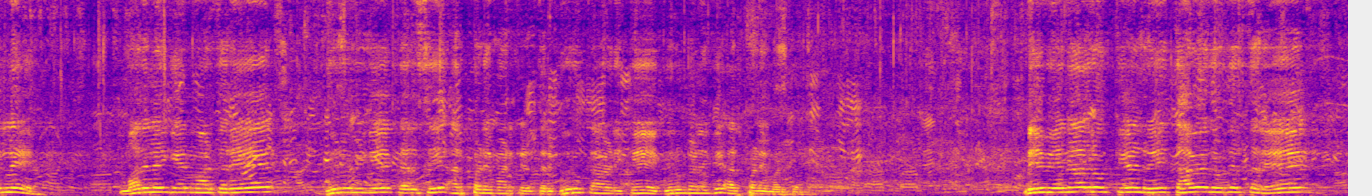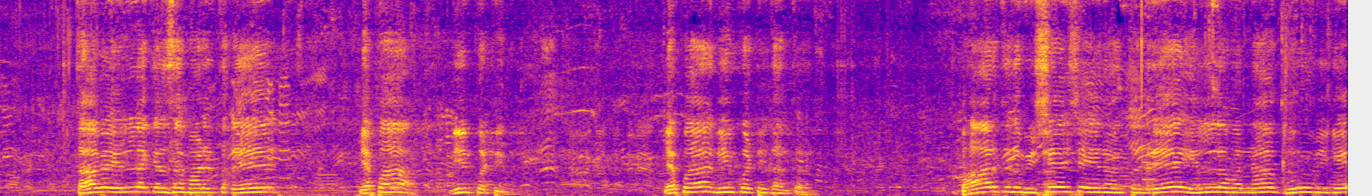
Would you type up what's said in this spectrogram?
ಇರಲಿ, ಮೊದಲಿಗೆ ಏನ್ ಮಾಡ್ತಾರೆ? ಗುರುವಿಗೆ ಕರೆಸಿ ಅರ್ಪಣೆ ಮಾಡ್ಕೊಳ್ತಾರೆ. ಗುರು ಕಾಣಿಕೆ, ಗುರುಗಳಿಗೆ ಅರ್ಪಣೆ ಮಾಡ್ತಾರೆ ನೀವೇನಾದ್ರೂ ಕೇಳ್ರಿ, ತಾವೇ ದುಡ್ದಿರ್ತಾರೆ ತಾವೇ ಎಲ್ಲ ಕೆಲಸ ಮಾಡಿರ್ತಾರೆ ಯಪ್ಪ, ನೀನ್ ಕೊಟ್ಟಿದ್ದು. ಯಪ್ಪ, ನೀನ್ ಕೊಟ್ಟಿದ್ದಂತಾರೆ ಭಾರತದ ವಿಶೇಷ ಏನು ಅಂತಂದ್ರೆ, ಎಲ್ಲವನ್ನ ಗುರುವಿಗೆ,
